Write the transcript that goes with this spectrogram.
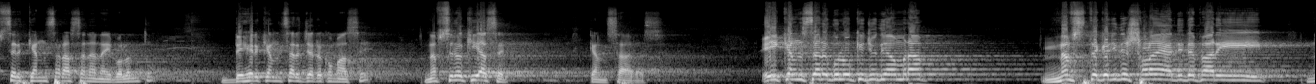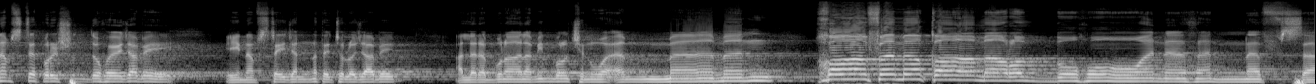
নফসের ক্যান্সার আছে না নাই বলেন তো? দেহের ক্যান্সার যেরকম আছে, নফসেরও কি আছে? ক্যান্সার আছে। এই ক্যান্সারগুলোকে যদি আমরা নফস থেকে যদি সরাইয়া দিতে পারি, নফসটা পরিশুদ্ধ হয়ে যাবে, এই নফসটাই জান্নাতে চলে যাবে। আল্লাহ রাব্বুল আলামিন বলছেন, ওয়া আম্মা মান খাফ মাকাম রাব্বুহু ওয়া নাহান নাফসা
